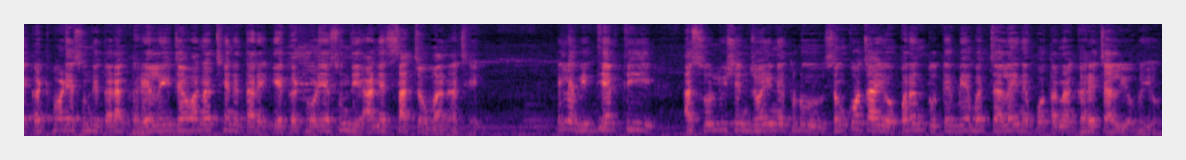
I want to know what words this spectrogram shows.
એક અઠવાડિયા સુધી તારા ઘરે લઈ જવાના છે ને તારે એક અઠવાડિયા સુધી આને સાચવવાના છે. એટલે વિદ્યાર્થી આ સોલ્યુશન જોઈને થોડું સંકોચાયો પરંતુ તે બે બચ્ચા લઈને પોતાના ઘરે ચાલ્યો ગયો.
